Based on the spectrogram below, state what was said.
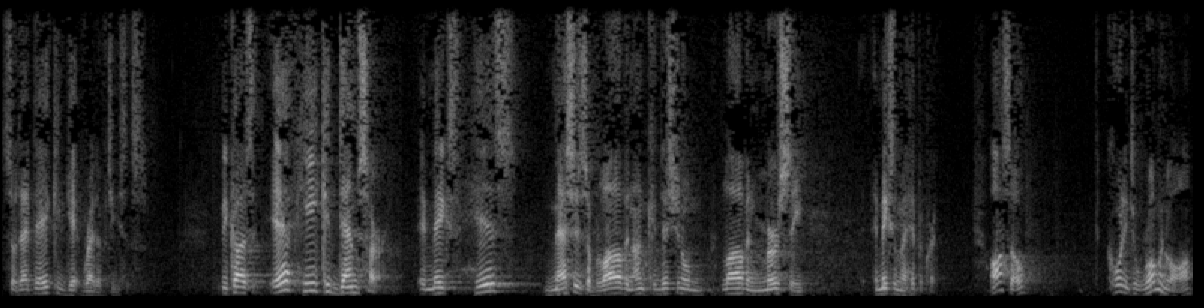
So that they can get rid of Jesus. Because if he condemns her, it makes his message of love and unconditional love and mercy, it makes him a hypocrite. Also, according to Roman law,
